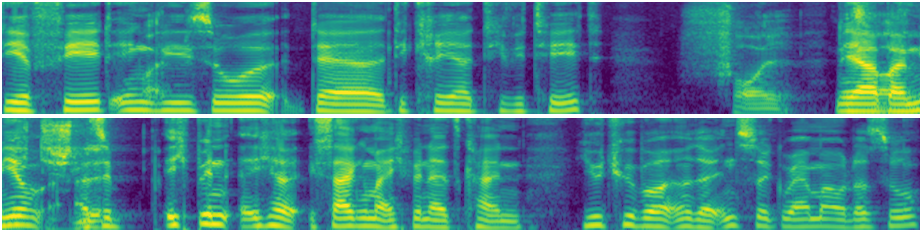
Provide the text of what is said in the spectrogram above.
dir fehlt irgendwie so der, die Kreativität? Voll. Das ja, bei mir, also ich bin, ich, ich sage mal, ich bin jetzt kein YouTuber oder Instagrammer oder so,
